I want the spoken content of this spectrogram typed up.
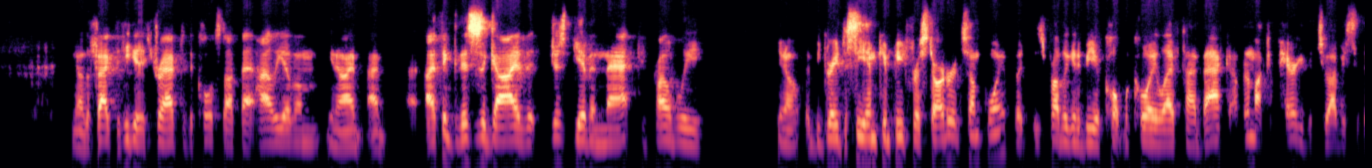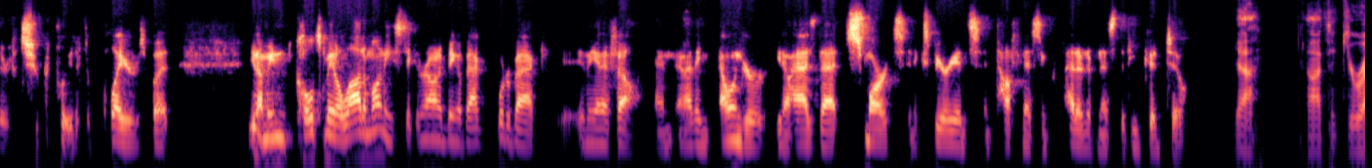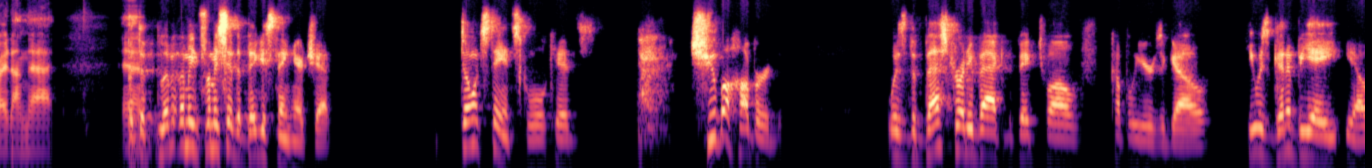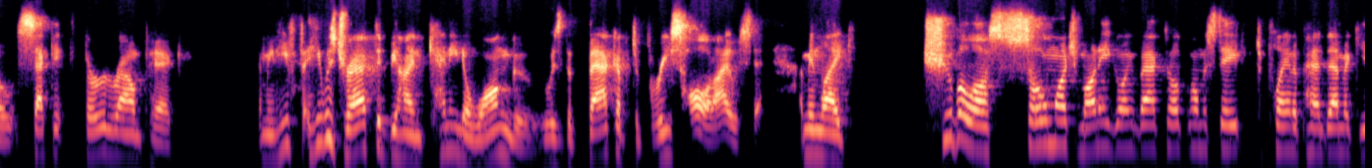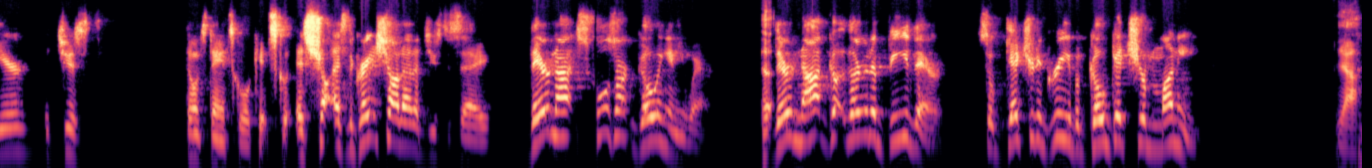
you know, the fact that he gets drafted, the Colts thought that highly of him. You know, I, I, I think this is a guy that just given that could probably, you know, it'd be great to see him compete for a starter at some point, but is probably going to be a Colt McCoy lifetime backup. And I'm not comparing the two. Obviously, they're two completely different players, but you know, I mean, Colts made a lot of money sticking around and being a back quarterback in the NFL. And, and I think Ehlinger, you know, has that smarts and experience and toughness and competitiveness that he could too. Yeah, I think you're right on that. But the, let, me, let me let me say the biggest thing here, Chip. Don't stay in school, kids. Chuba Hubbard was the best running back in the Big 12 a couple of years ago. He was going to be a you know second, third round pick. I mean, he he was drafted behind Kenny Nwangwu, who was the backup to Breece Hall at Iowa State. I mean, like Chuba lost so much money going back to Oklahoma State to play in a pandemic year. It just don't stay in school, kids. As, as the great Sean Adams used to say, they're not schools aren't going anywhere. Uh, they're not. Go, they're going to be there. So get your degree, but go get your money. Yeah,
